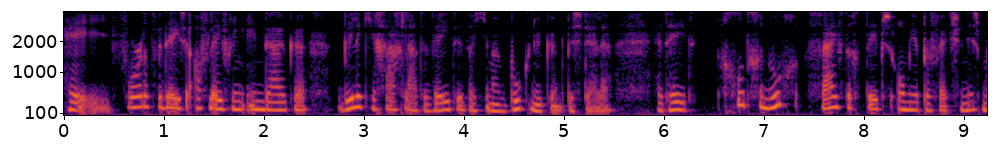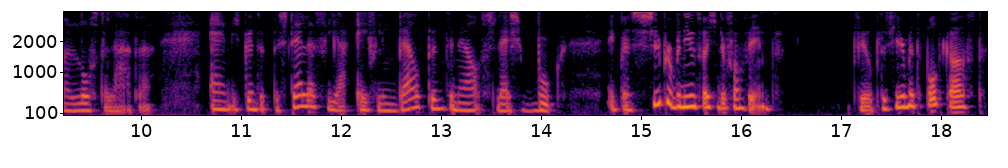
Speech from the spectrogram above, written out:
Hey, voordat we deze aflevering induiken, wil ik je graag laten weten dat je mijn boek nu kunt bestellen. Het heet Goed genoeg 50 tips om je perfectionisme los te laten. En je kunt het bestellen via evelienbijl.nl/slash boek. Ik ben super benieuwd wat je ervan vindt. Veel plezier met de podcast.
